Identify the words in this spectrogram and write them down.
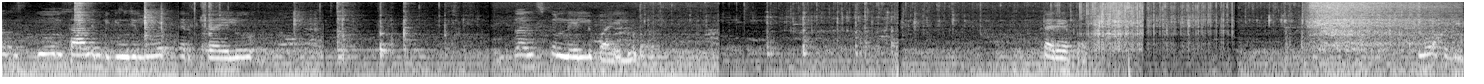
ఒక స్పూన్ తాలింపు గింజలు మిరపకాయలు దంచుకున్న ఎల్లిపాయలు కరివేపాకు మూత పెట్టి.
